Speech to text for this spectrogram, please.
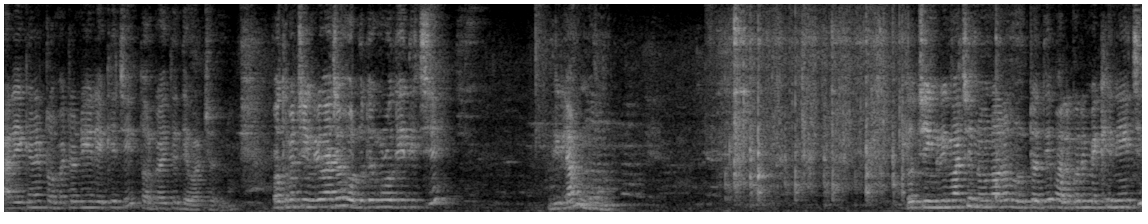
আর এখানে টমেটো নিয়ে রেখেছি তরকারিতে দেওয়ার জন্য। প্রথমে চিংড়ি মাছে হলুদের গুঁড়ো দিয়ে দিচ্ছি। দিলাম নুন। তো চিংড়ি মাছে নুন আর হলুদটা দিয়ে ভালো করে মেখে নিয়েছি।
